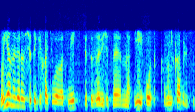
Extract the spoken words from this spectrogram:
Но я, наверное, все-таки хотел отметить, это зависит, наверное, и от коммуникабельности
